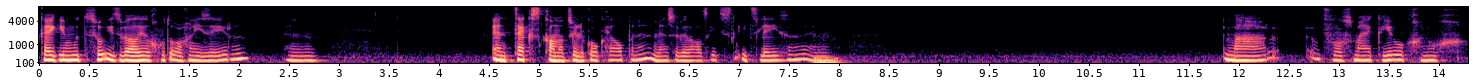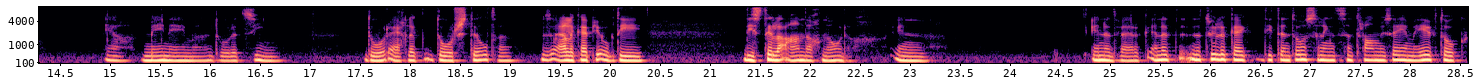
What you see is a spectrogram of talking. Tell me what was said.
kijk, je moet zoiets wel heel goed organiseren. En, en tekst kan natuurlijk ook helpen, hè. Mensen willen altijd iets, iets lezen. En, Mhm. Maar volgens mij kun je ook genoeg ja, meenemen door het zien. Door eigenlijk door stilte. Dus eigenlijk heb je ook die, die stille aandacht nodig in, in het werk. En het, natuurlijk, kijk, die tentoonstelling in het Centraal Museum heeft, ook,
